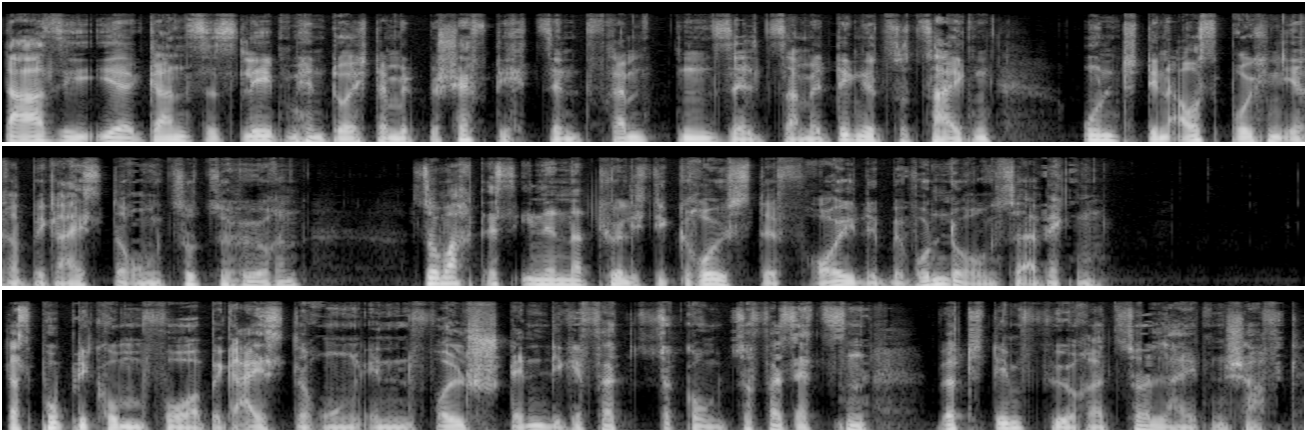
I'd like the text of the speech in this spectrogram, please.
Da Sie Ihr ganzes Leben hindurch damit beschäftigt sind, Fremden seltsame Dinge zu zeigen und den Ausbrüchen Ihrer Begeisterung zuzuhören, so macht es Ihnen natürlich die größte Freude, Bewunderung zu erwecken. Das Publikum vor Begeisterung in vollständige Verzückung zu versetzen, wird dem Führer zur Leidenschaft.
